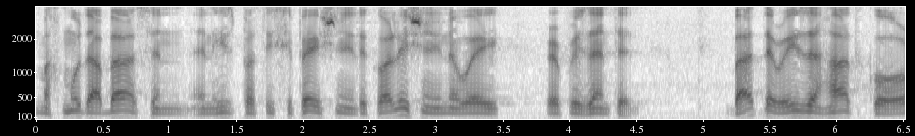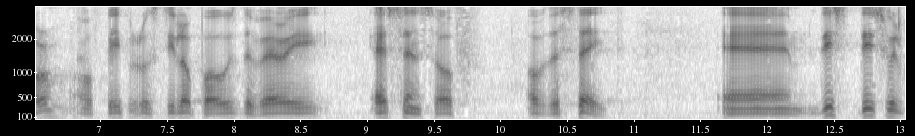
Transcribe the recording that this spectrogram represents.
Mahmoud Abbas and, and his participation in the coalition in a way represented. but there is a hardcore of people who still oppose the very essence of, of the state. And this, this will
